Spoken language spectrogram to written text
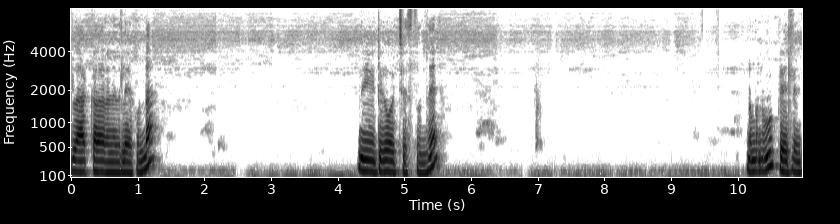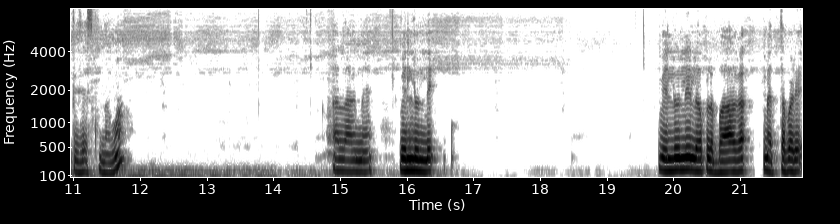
బ్లాక్ కలర్ అనేది లేకుండా నీట్గా వచ్చేస్తుంది. ఇప్పుడు మనము ప్లేట్లోకి తీసేసుకుందాము. అలానే వెల్లుల్లి. వెల్లుల్లి లోపల బాగా మెత్తబడి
